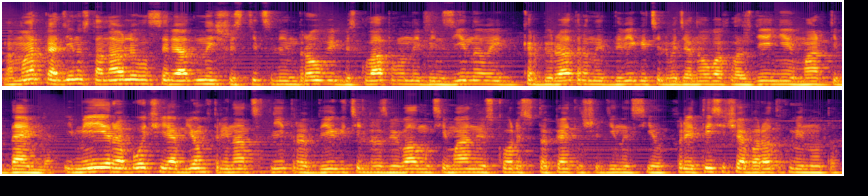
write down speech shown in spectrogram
На Марк-1 устанавливался рядный шестицилиндровый бесклапанный бензиновый карбюраторный двигатель водяного охлаждения марки Daimler. Имея рабочий объем в 13 литров, двигатель развивал максимальную скорость 105 лошадиных сил при 1000 оборотов в минуту.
